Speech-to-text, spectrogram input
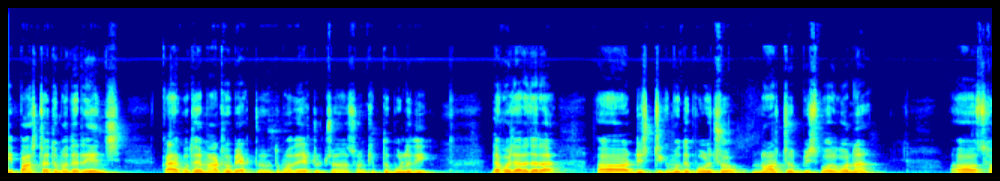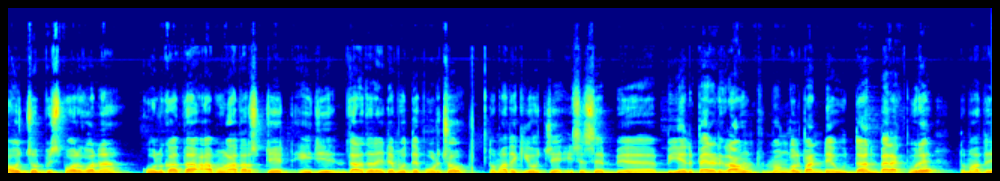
এই পাঁচটা তোমাদের রেঞ্জ কার কোথায় মাঠ হবে একটু তোমাদের একটু সংক্ষিপ্ত বলে দিই। দেখো যারা যারা ডিস্ট্রিক্টের মধ্যে পড়ছো নর্থ চব্বিশ পরগনা সাউথ চব্বিশ পরগনা, কলকাতা এবং আদার স্টেট এই যে যারা যারা এটার মধ্যে পড়ছো, তোমাদের কি হচ্ছে SSA BN parade ground Mangal Pandey উদ্যান, ব্যারাকপুরে তোমাদের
